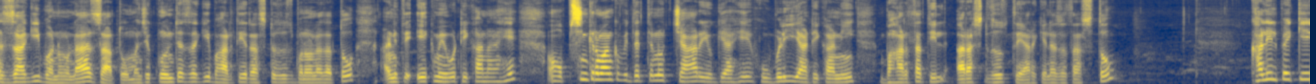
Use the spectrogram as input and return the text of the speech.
जागी बनवला जातो. म्हणजे कोणत्या जागी भारतीय राष्ट्रध्वज बनवला जातो? आणि ते एकमेव ठिकाण आहे. ऑप्शन क्रमांक विद्यार्थ्यांनो चार योग्य आहे. हुबळी या ठिकाणी भारतातील राष्ट्रध्वज तयार केला जात असतो. खालीलपैकी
